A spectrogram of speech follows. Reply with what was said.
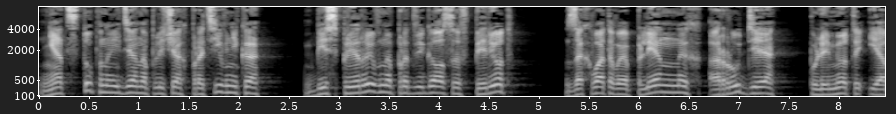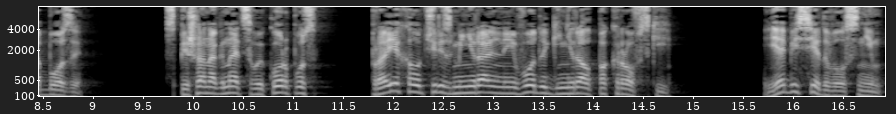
неотступно идя на плечах противника, беспрерывно продвигался вперед, захватывая пленных, орудия, пулеметы и обозы. Спеша нагнать свой корпус, проехал через минеральные воды генерал Покровский. Я беседовал с ним.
